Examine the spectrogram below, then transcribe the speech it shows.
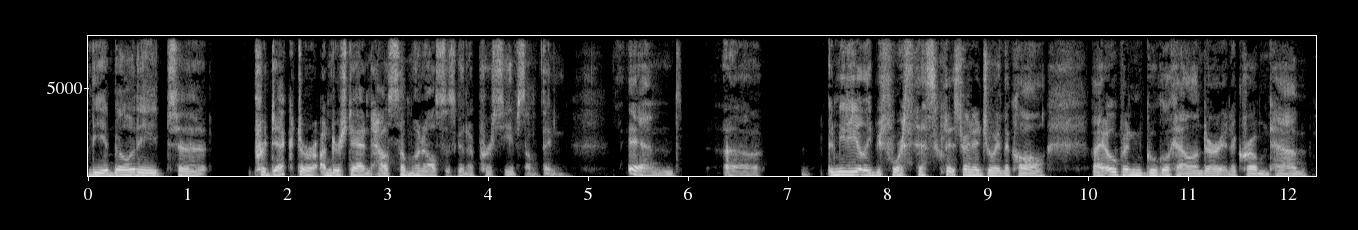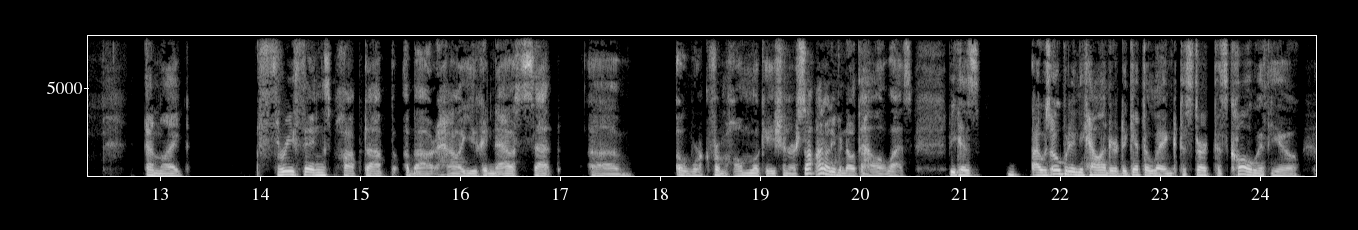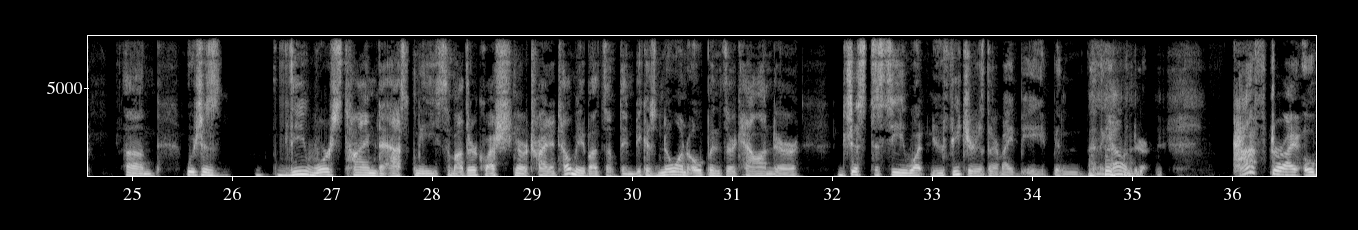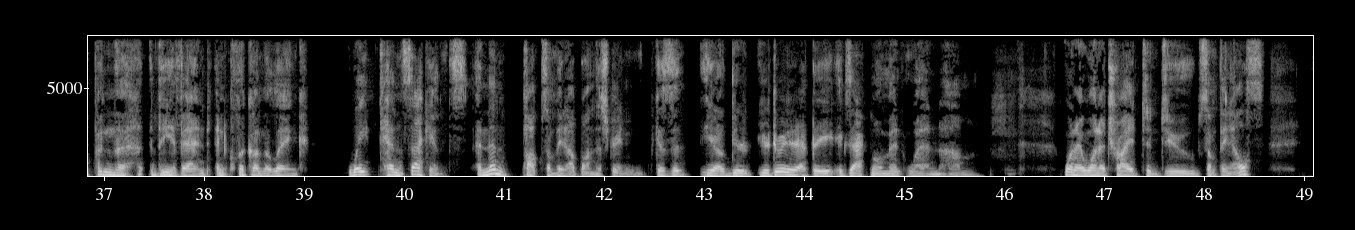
the ability to predict or understand how someone else is going to perceive something. And uh, immediately before this, when I was trying to join the call, I opened Google Calendar in a Chrome tab and like three things popped up about how you can now set uh, a work from home location or something. I don't even know what the hell it was because I was opening the calendar to get the link to start this call with you, um, which is the worst time to ask me some other question or try to tell me about something because no one opens their calendar just to see what new features there might be in, in the calendar after I open the, the event and click on the link, wait 10 seconds and then pop something up on the screen because, it, you know, you're, you're doing it at the exact moment when, um, when I want to try to do something else.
